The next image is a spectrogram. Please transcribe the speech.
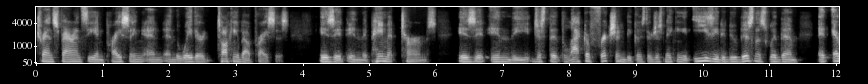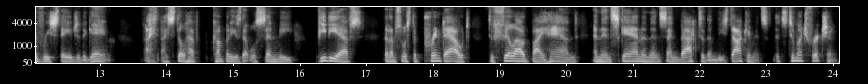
transparency in pricing and, and the way they're talking about prices? Is it in the payment terms? Is it in the just the, lack of friction because they're just making it easy to do business with them at every stage of the game? I, I still have companies that will send me PDFs that I'm supposed to print out to fill out by hand and then scan and then send back to them these documents. It's too much friction.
